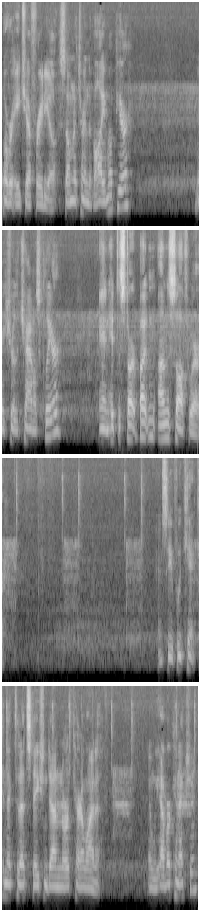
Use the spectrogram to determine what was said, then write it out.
over HF radio. So I'm going to turn the volume up here, make sure the channel's clear, and hit the start button on the software. And see if we can't connect to that station down in North Carolina. And we have our connection.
